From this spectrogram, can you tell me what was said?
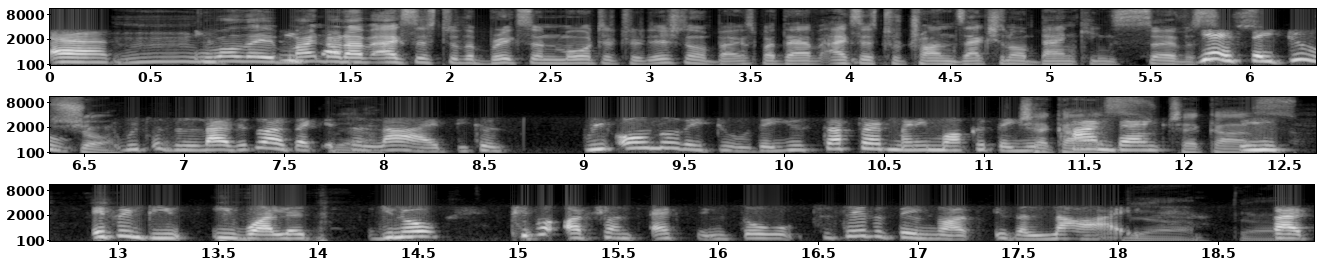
uh, mm, well, they might not have access to the bricks and mortar traditional banks, but they have access to transactional banking services. Yes, they do. Sure. Which is a lie. That's why I was like, it's yeah. a lie because we all know they do. They use separate money market. They Check use TymeBank. Check us. They use FNB e-wallet. You know, people are transacting. So to say that they're not is a lie. Yeah, yeah. But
